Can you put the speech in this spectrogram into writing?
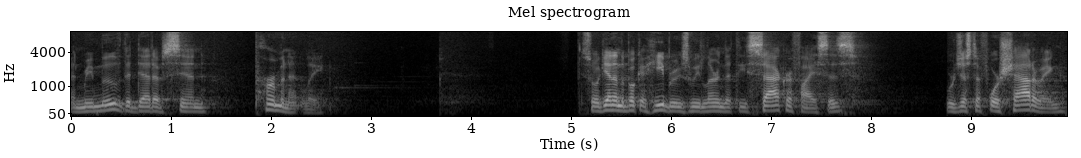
and remove the debt of sin permanently. So, again, in the book of Hebrews, we learn that these sacrifices were just a foreshadowing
